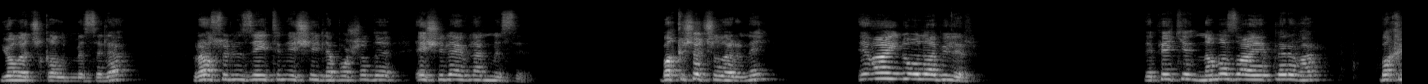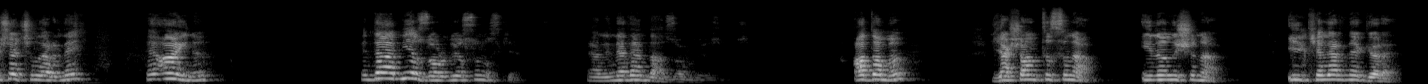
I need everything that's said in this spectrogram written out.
yola çıkalım mesela. Resulün Zeyd'in eşiyle boşadığı eşiyle evlenmesi. Bakış açıları ne? E aynı olabilir. E peki namaz ayetleri var. Bakış açıları ne? E aynı. E daha niye zorluyorsunuz ki? Yani neden daha zorluyorsunuz? Adamı yaşantısına, inanışına, ilkelerine göre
